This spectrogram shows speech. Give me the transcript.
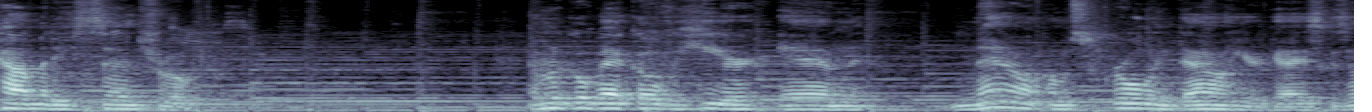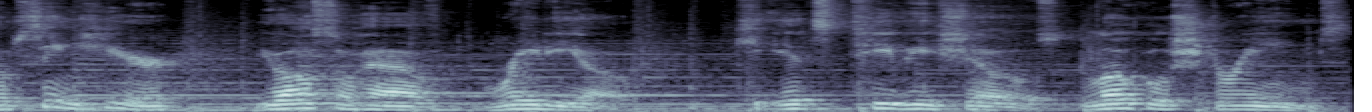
Comedy Central. I'm gonna go back over here and now I'm scrolling down here, guys, because I'm seeing here you also have radio, it's TV shows, local streams,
